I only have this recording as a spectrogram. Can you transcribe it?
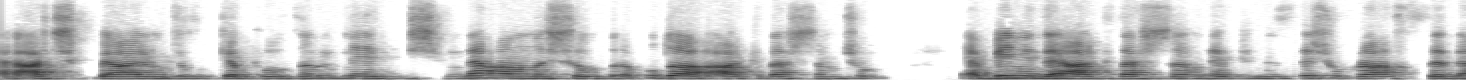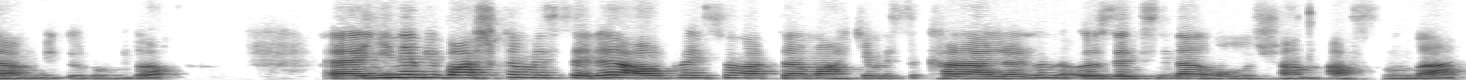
e, açık bir ayrımcılık yapıldığı net biçimde anlaşıldı. Bu da arkadaşlarım çok, ya beni de arkadaşlarım da hepimizi de çok rahatsız eden bir durumdu. Ee, yine bir başka mesele Avrupa İnsan Hakları Mahkemesi kararlarının özetinden oluşan aslında.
